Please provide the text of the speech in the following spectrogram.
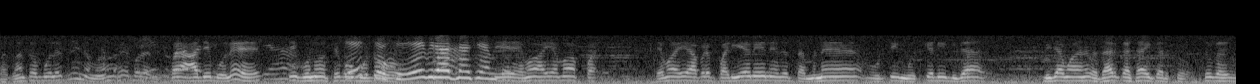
ભગવાન તો બોલે જ નહીં ને પણ આ જે બોલે તે ગુનો છે બહુ મોટો છે એ વિરાજના છે એમ છે. એમાં એમાં એમાં એ આપણે પડીએ નહીં ને તમને મોટી મુશ્કેલી બીજા બીજા માણસ વધારે કસાઈ કરશો. શું કહ્યું?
